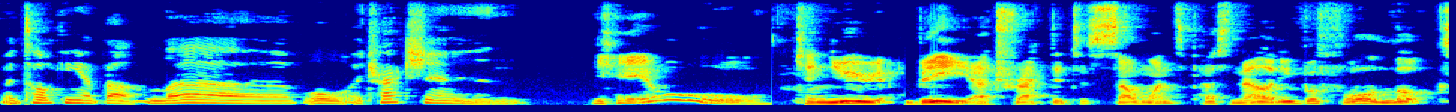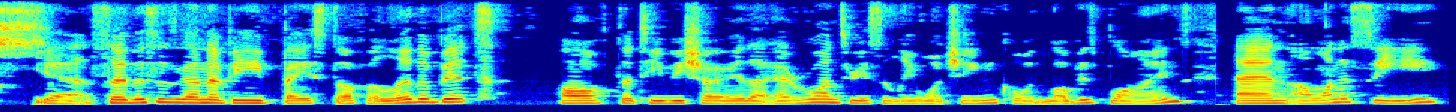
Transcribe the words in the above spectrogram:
we're talking about love or attraction. Ew. Can you be attracted to someone's personality before looks? Yeah, so this is gonna be based off a little bit of the TV show that everyone's recently watching called Love is Blind. And I wanna see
